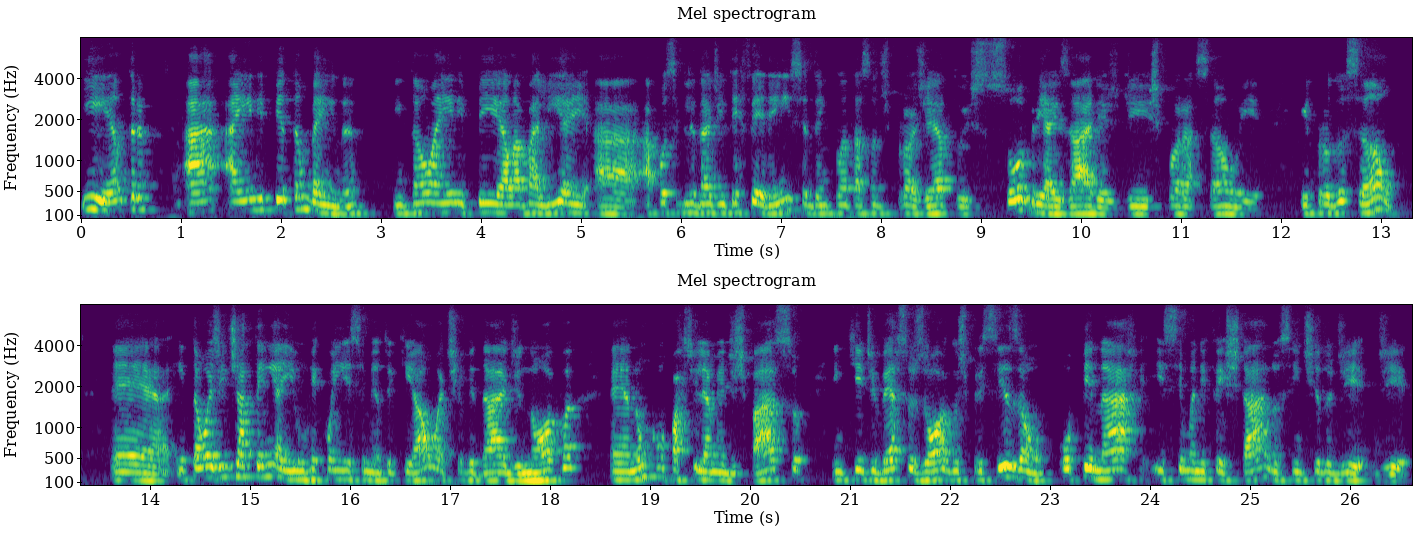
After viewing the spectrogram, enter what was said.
e entra a ANP também, né? Então, a ANP ela avalia a, a possibilidade de interferência da implantação de projetos sobre as áreas de exploração e, e produção. É, então, a gente já tem aí um reconhecimento que há uma atividade nova é, num compartilhamento de espaço, em que diversos órgãos precisam opinar e se manifestar no sentido de, de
